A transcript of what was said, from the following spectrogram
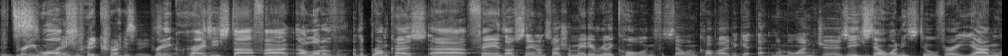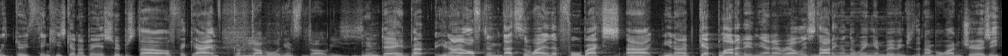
it's pretty wild. pretty, pretty crazy. Pretty so. crazy stuff. Uh, a lot of the Broncos uh, fans I've seen on social media really calling for Selwyn Cobbo to get that number one jersey. Selwyn is still very young. We do think he's going to be a superstar of the game. got a double against the doggies. so- Indeed, but you know, often that's the way that fullbacks, uh, you know, get blooded in the NRL is starting on the wing and moving to the number one jersey.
